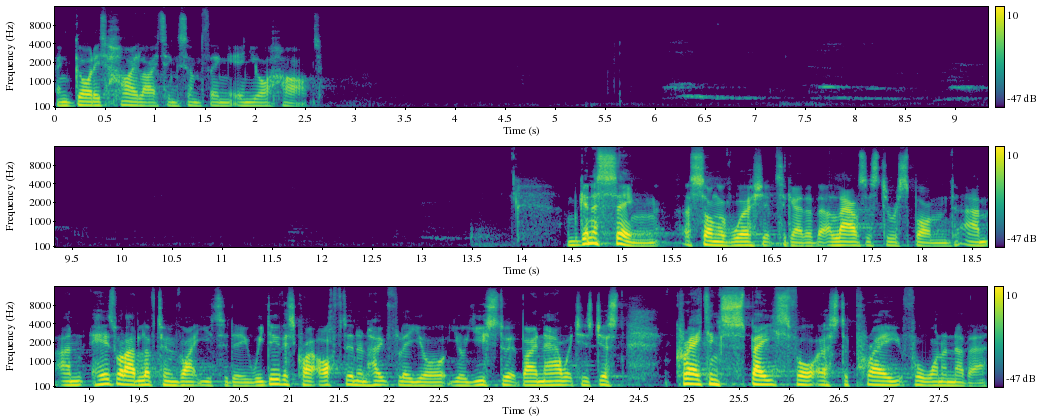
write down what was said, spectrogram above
and God is highlighting something in your heart. I'm going to sing a song of worship together that allows us to respond. Um, and here's what I'd love to invite you to do. We do this quite often, and hopefully you're, you're used to it by now, which is just creating space for us to pray for one another.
